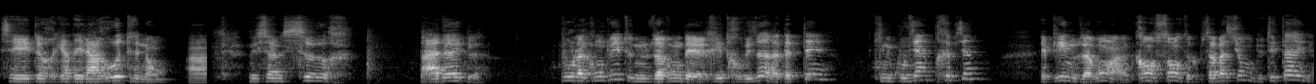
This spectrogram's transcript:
C'est de regarder la route, non hein Nous sommes sourds, pas aveugles. Pour la conduite, nous avons des rétroviseurs adaptés qui nous convient très bien. Et puis nous avons un grand sens de l'observation, du détail.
